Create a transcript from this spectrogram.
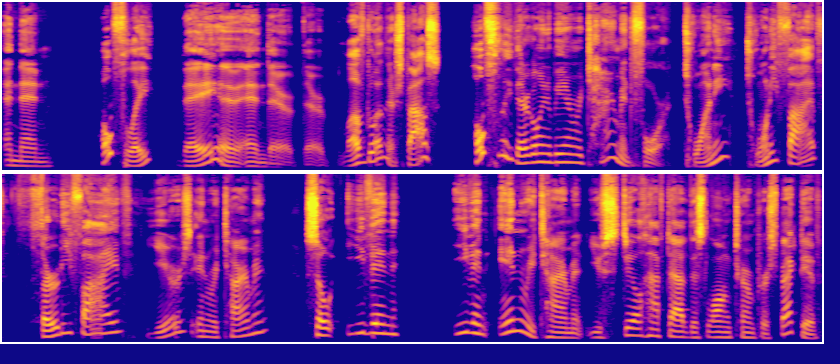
and then hopefully they and their their loved one, their spouse, hopefully they're going to be in retirement for 20, 25, 35 years in retirement. So even even in retirement, you still have to have this long term perspective,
